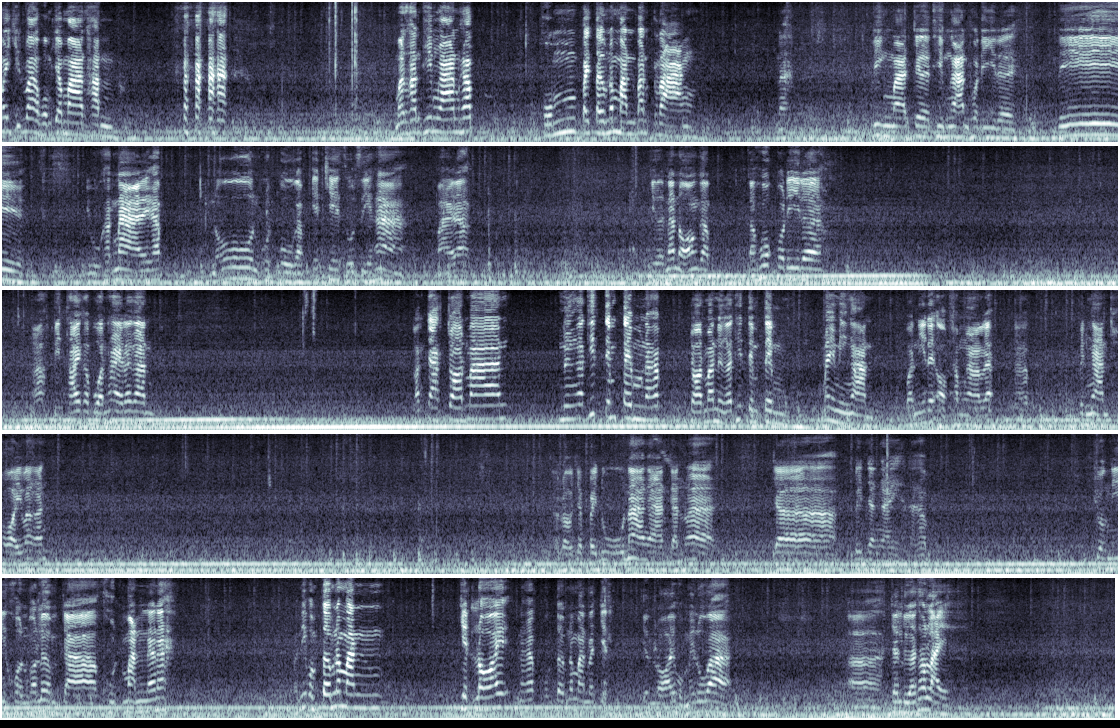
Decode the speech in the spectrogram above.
ไม่คิดว่าผมจะมาทัน มาทันทีมงานครับ ผมไปเติมน้ำมันบ้านกลางนะวิ่งมาเจอทีมงานพอดีเลย ดี อยู่ข้างหน้าเลยครับ โน่นขุดปูกับ SK 0 4 5 ไปแล้ว เจอหน้าหนองกับตะฮกพอดีเลย อะ ปิดท้ายขบวนให้แล้วกัน หลังจากจอดมาหนึ่งอาทิตย์เต็มๆนะครับ จอดมาหนึ่งอาทิตย์เต็มๆไม่มีงาน วันนี้ได้ออกทำงานแล้วนะครับ เป็นงานทอยว่างั้นเราจะไปดูหน้างานกันว่าจะเป็นยังไงนะครับ ช่วงนี้คนก็เริ่มจะขุดมันแล้วนะ นี้ผมเติมน้ำมันเจ็ดร้อยนะครับ ผมเติมน้ำมันมาเจ็ดเจ็ดร้อยผมไม่รู้ว่าจะเหลือเท่าไหร่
